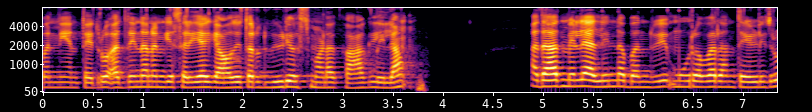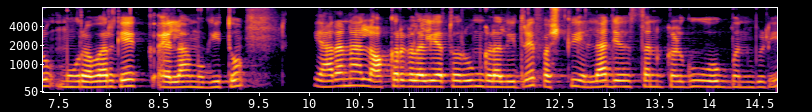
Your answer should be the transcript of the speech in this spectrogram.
ಬನ್ನಿ ಅಂತ ಇದ್ದರು ಅದರಿಂದ ನನಗೆ ಸರಿಯಾಗಿ ಯಾವುದೇ ಥರದ ವೀಡಿಯೋಸ್ ಮಾಡೋಕ್ಕಾಗಲಿಲ್ಲ ಅದಾದಮೇಲೆ ಅಲ್ಲಿಂದ ಬಂದ್ವಿ. ಮೂರು ಅವರ್ ಅಂತ ಹೇಳಿದರು. ಮೂರು ಅವರ್ಗೆ ಎಲ್ಲ ಮುಗೀತು. ಯಾರನ್ನ ಲಾಕರ್ಗಳಲ್ಲಿ ಅಥವಾ ರೂಮ್ಗಳಲ್ಲಿ ಇದ್ದರೆ ಫಸ್ಟು ಎಲ್ಲ ದೇವಸ್ಥಾನಗಳಿಗೂ ಹೋಗಿ ಬಂದುಬಿಡಿ.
